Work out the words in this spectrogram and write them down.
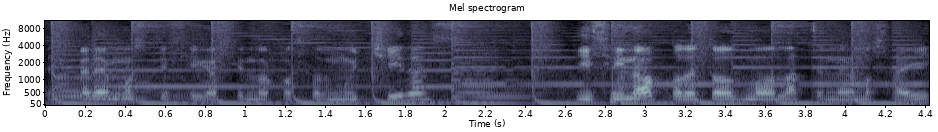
Esperemos que siga haciendo cosas muy chidas. Y si no, pues de todos modos la tendremos ahí.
